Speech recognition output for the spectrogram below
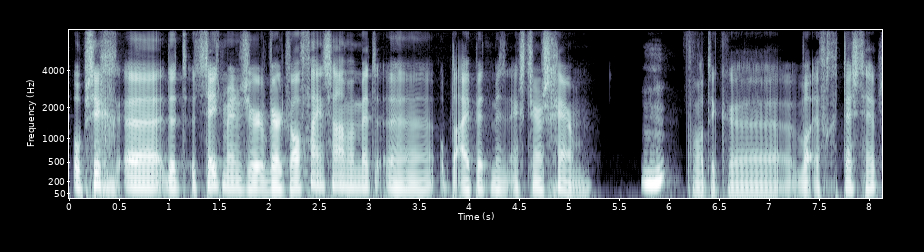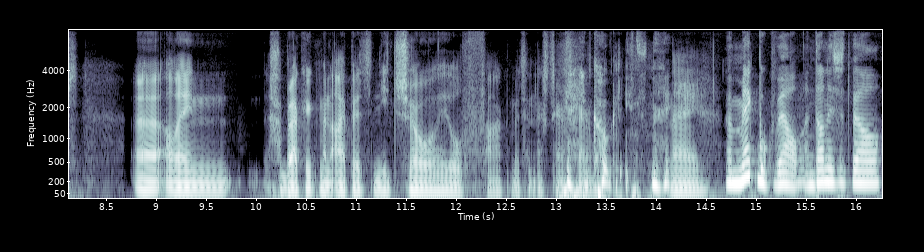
op zich, eh het, het Stage Manager werkt wel fijn samen met eh, op de iPad met een extern scherm. Mhm. Van wat ik eh, wel even getest heb. Eh, alleen gebruik ik mijn iPad niet zo heel vaak met een extern scherm. Ik ook niet. Nee. Nee. Een MacBook wel. En dan is het wel...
